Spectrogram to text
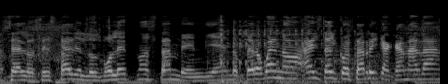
O sea, los estadios, los boletos no están vendiendo. Pero bueno, ahí está el Costa Rica, Canadá.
